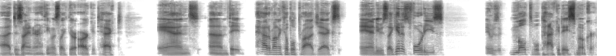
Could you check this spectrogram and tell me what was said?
uh, designer. I think it was like their architect. And um, they had him on a couple of projects. And he was like in his 40s. And he was a multiple pack a day smoker.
